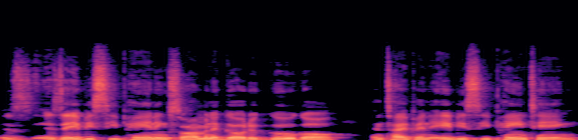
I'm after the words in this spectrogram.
is is abc painting so i'm going to go to google and type in abc painting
